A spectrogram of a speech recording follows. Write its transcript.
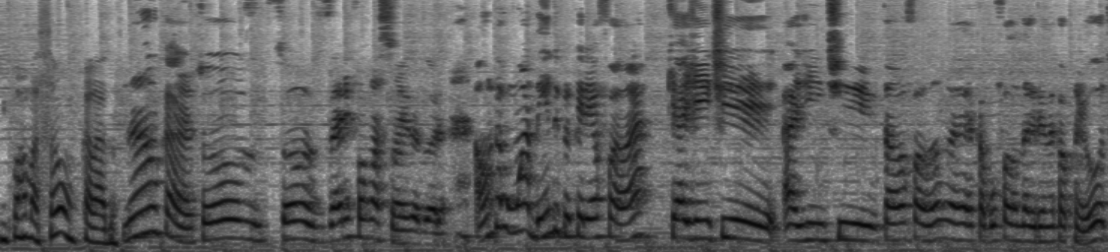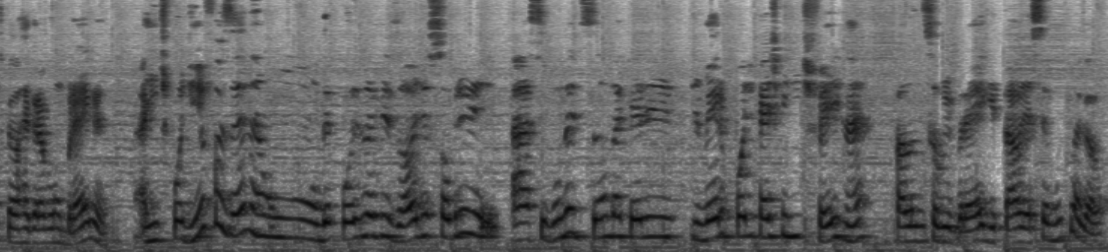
informação, Calado? Não, cara, tô, tô zero informações agora. A única um adendo que eu queria falar, que a gente a gente tava falando, né, acabou falando da Adriana Calcanhoto, que ela regravou um brega. A gente podia fazer, né, um depois um episódio sobre a segunda edição daquele primeiro podcast que a gente fez, né? Falando sobre brega e tal, ia ser muito legal.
